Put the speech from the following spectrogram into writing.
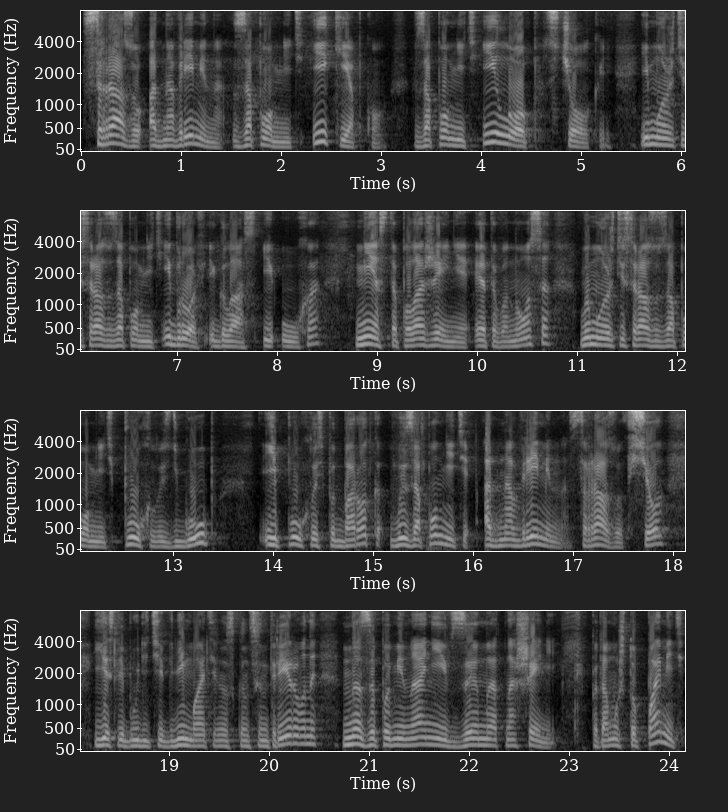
сразу одновременно запомнить и кепку, запомнить и лоб с челкой, и можете сразу запомнить и бровь, и глаз, и ухо, местоположение этого носа, вы можете сразу запомнить пухлость губ, и пухлость подбородка, вы запомните одновременно сразу все, если будете внимательно сконцентрированы на запоминании взаимоотношений. Потому что память,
